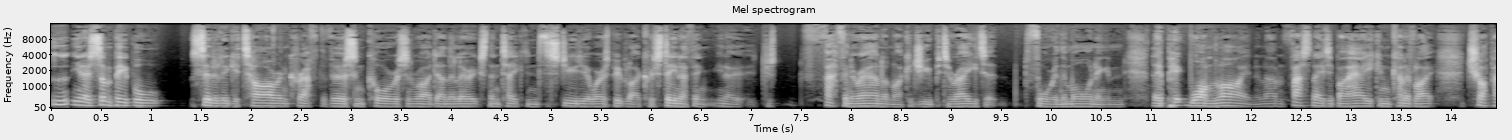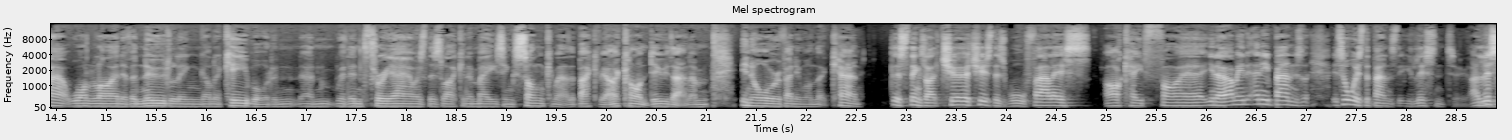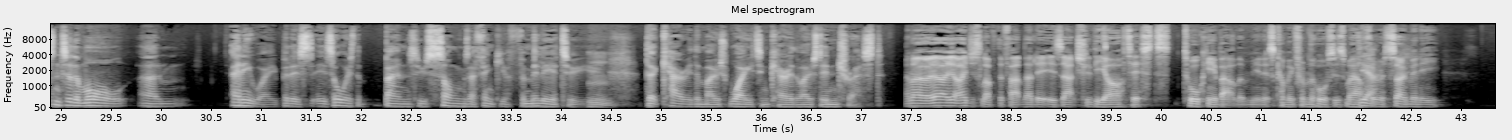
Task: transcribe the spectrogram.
you know, some people sit at a guitar and craft the verse and chorus and write down the lyrics, then take it into the studio. Whereas people like Christine, I think, you know, just faffing around on like a Jupiter Eight at four in the morning and they pick one line and I'm fascinated by how you can kind of like chop out one line of a noodling on a keyboard and, and within three hours there's like an amazing song come out of the back of it. I can't do that and I'm in awe of anyone that can. There's things like Chvrches, there's Wolf Alice, Arcade Fire, you know, I mean any bands it's always the bands that you listen to. I mm. listen to them all um, anyway, but it's it's always the bands whose songs I think you're familiar to you mm. that carry the most weight and carry the most interest. And I, I, just love the fact that it is actually the artists talking about them. You know, it's coming from the horse's mouth. Yeah. There are so many.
